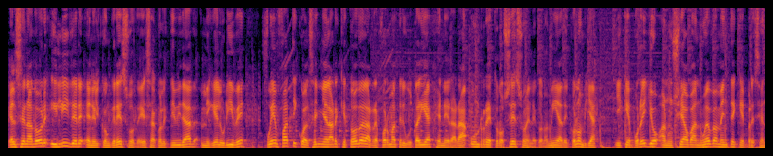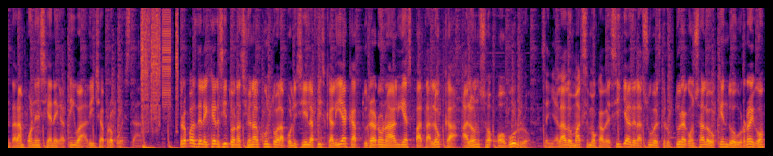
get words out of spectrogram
El senador y líder en el Congreso de esa colectividad, Miguel Uribe, fue enfático al señalar que toda la reforma tributaria generará un retroceso en la economía de Colombia y que por ello anunciaba nuevamente que presentarán ponencia negativa a dicha propuesta. Tropas del Ejército Nacional junto a la policía y la fiscalía capturaron a alias Pataloca, Alonso o Burro, señalado máximo cabecilla de la subestructura Gonzalo Oquendo Urrego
